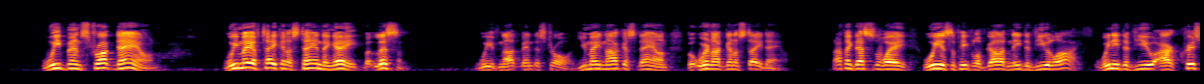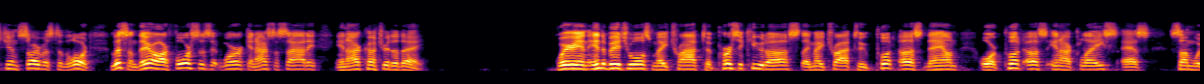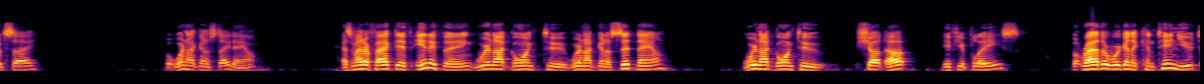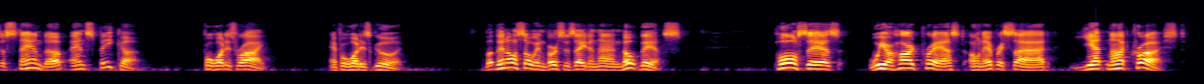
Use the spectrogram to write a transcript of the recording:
We've been struck down. We may have taken a standing eight, but listen, we've not been destroyed. You may knock us down, but we're not going to stay down. I think that's the way we as the people of God need to view life. We need to view our Christian service to the Lord. Listen, there are forces at work in our society, in our country today, wherein individuals may try to persecute us, they may try to put us down or put us in our place, as some would say. But we're not going to stay down. As a matter of fact, if anything, we're not going to we're not going to sit down. We're not going to shut up, if you please, but rather we're going to continue to stand up and speak up for what is right and for what is good. But then also in verses 8 and 9, note this. Paul says, We are hard pressed on every side, yet not crushed.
